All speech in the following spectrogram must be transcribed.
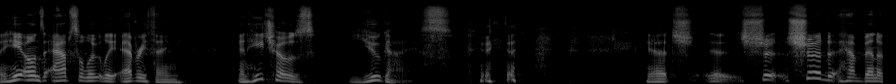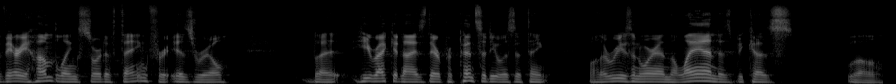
he owns absolutely everything, and he chose you guys. it, sh- it sh- should have been a very humbling sort of thing for Israel but he recognized their propensity was to think, well, the reason we're in the land is because, well,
